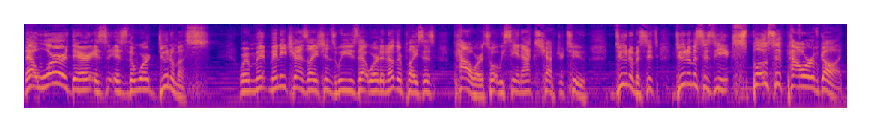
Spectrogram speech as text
That word there is, is the word dunamis, where many translations we use that word in other places, power. It's what we see in Acts chapter 2. Dunamis. It's, dunamis is the explosive power of God.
